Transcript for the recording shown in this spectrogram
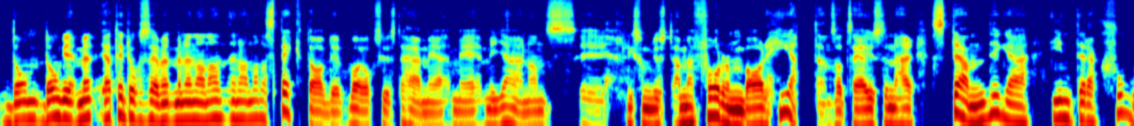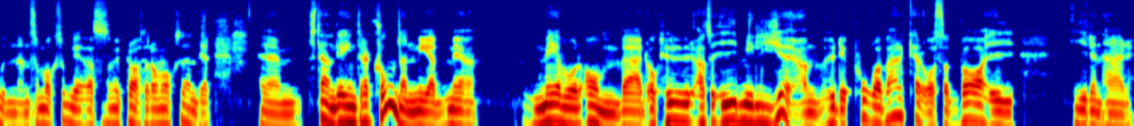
de, de men jag tänkte också säga, men, men, en, annan, en annan aspekt av det var också just det här med, med, med hjärnans, eh, liksom just ja, men formbarheten, så att säga, just den här ständiga interaktionen som också blev, alltså som vi pratade om också en del, eh, ständiga interaktionen med, med, med vår omvärld och hur, alltså i miljön, hur det påverkar oss att vara i, i den här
